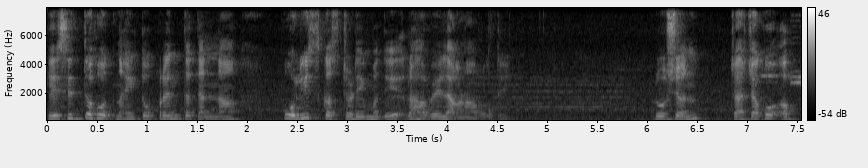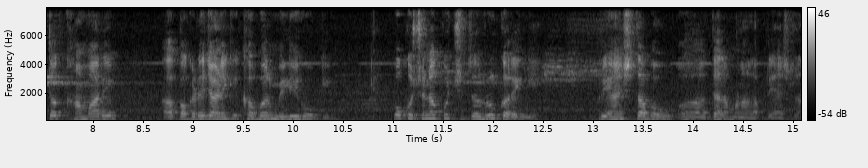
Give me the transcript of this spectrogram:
हे सिद्ध होत नाही तोपर्यंत त्यांना पोलीस कस्टडीमध्ये राहावे लागणार होते. रोशन चाचा को अब तक हमारे पकड़े जाने की खबर मिली होगी। वो कुछ ना कुछ ज़रूर करेंगे। प्रियांशचा भाऊ त्याला म्हणाला प्रियांशला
